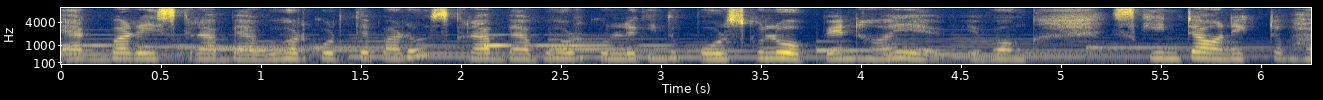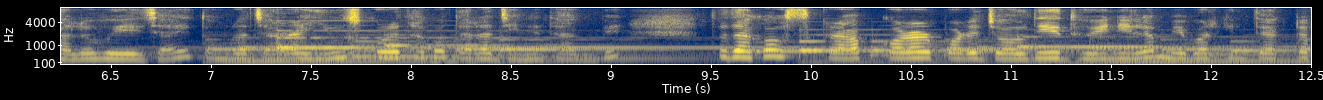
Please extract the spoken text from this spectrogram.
একবার এই স্ক্রাব ব্যবহার করতে পারো। স্ক্রাব ব্যবহার করলে কিন্তু পোর্সগুলো ওপেন হয় এবং স্কিনটা অনেকটা ভালো হয়ে যায়। তোমরা যারা ইউজ করে থাকো তারা জেনে থাকবে। তো দেখো স্ক্রাব করার পরে জল দিয়ে ধুয়ে নিলাম। এবার কিন্তু একটা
